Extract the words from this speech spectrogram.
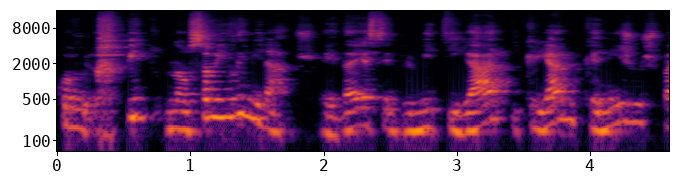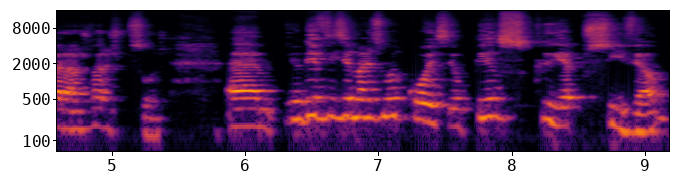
como repito, não são eliminados. A ideia é sempre mitigar e criar mecanismos para ajudar as pessoas. Eu devo dizer mais uma coisa, eu penso que é possível,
